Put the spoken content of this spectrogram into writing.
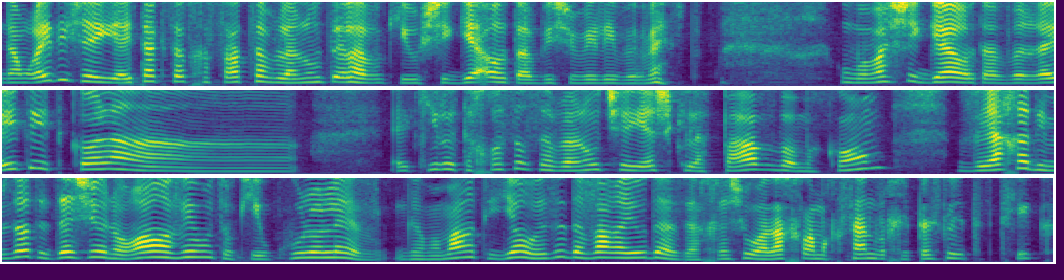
גם ראיתי שהיא הייתה קצת חסרת סבלנות אליו, כי הוא שיגע אותה בשבילי, באמת. הוא ממש שיגע אותה, וראיתי את כל ה... כאילו את החוסר סבלנות שיש כלפיו במקום, ויחד עם זאת, את זה שנורא אוהבים אותו, כי הוא כולו לב. גם אמרתי, יואו, איזה דבר היהודה הזה, אחרי שהוא הלך למחסן וחיפש לי את התיק.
